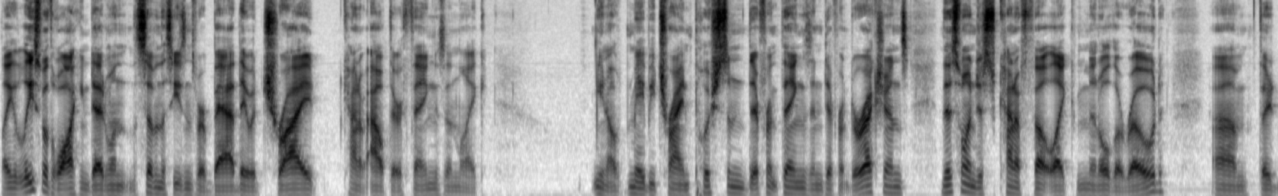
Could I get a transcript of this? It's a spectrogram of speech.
Like at least with Walking Dead, when some of the seasons were bad, they would try kind of out there things and like you know maybe try and push some different things in different directions. This one just kind of felt like middle of the road. Um, there,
